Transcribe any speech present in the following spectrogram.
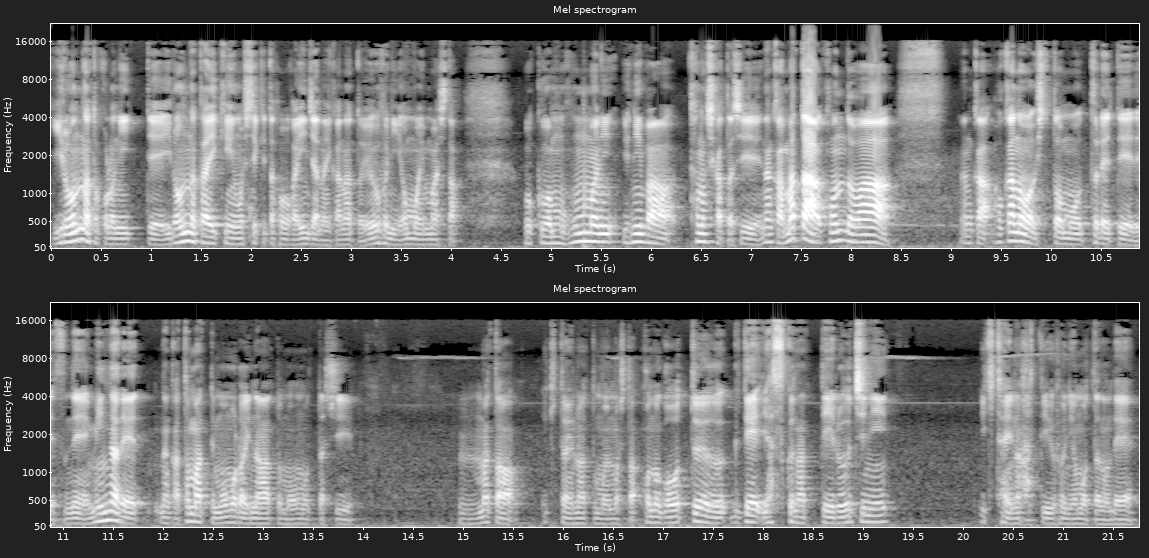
いろんなところに行って、いろんな体験をしてきた方がいいんじゃないかなというふうに思いました。僕はもうほんまにユニバー楽しかったし、なんかまた今度は、なんか他の人も連れてですね、みんなでなんか泊まってもおもろいなとも思ったし、うん、また行きたいなと思いました。この GoTo で安くなっているうちに行きたいなっていうふうに思ったので、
